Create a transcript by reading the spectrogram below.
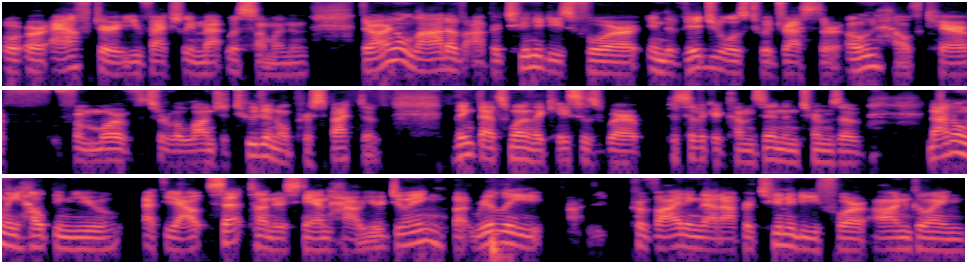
or, or, after you've actually met with someone? And there aren't a lot of opportunities for individuals to address their own health care f- from more of sort of a longitudinal perspective. I think that's one of the cases where pacifica comes in in terms of not only helping you at the outset to understand how you're doing but really uh, providing that opportunity for ongoing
